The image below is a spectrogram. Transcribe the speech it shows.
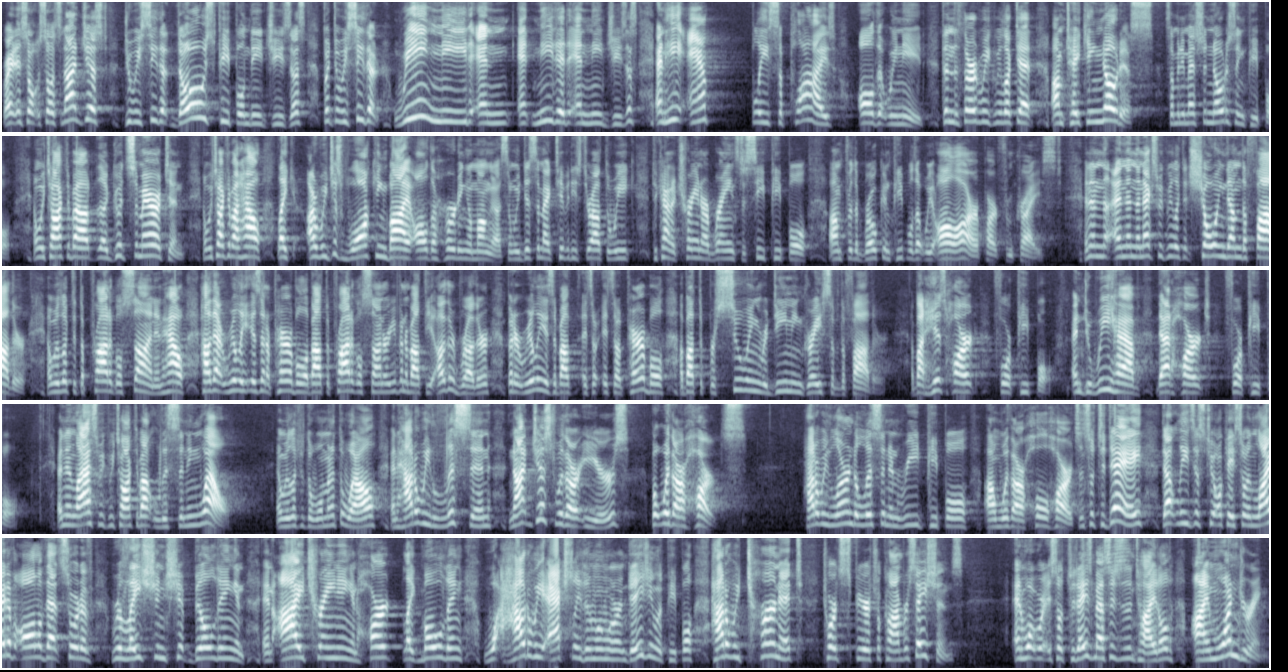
Right? And so, so it's not just do we see that those people need Jesus, but do we see that we need and, and needed and need Jesus, and He amply supplies all that we need. Then the third week we looked at um, taking notice. Somebody mentioned noticing people. And we talked about the Good Samaritan. And we talked about how, like, are we just walking by all the hurting among us? And we did some activities throughout the week to kind of train our brains to see people um, for the broken people that we all are apart from Christ. And then, the, and then the next week we looked at showing them the Father. And we looked at the prodigal son and how, how that really isn't a parable about the prodigal son or even about the other brother, but it really is about, it's a, it's a parable about the pursuing, redeeming grace of the Father, about his heart for people. And do we have that heart for people? And then last week we talked about listening well. And we looked at the woman at the well and how do we listen, not just with our ears, but with our hearts. How do we learn to listen and read people um, with our whole hearts? And so today, that leads us to okay, so in light of all of that sort of relationship building and, and eye training and heart like molding, wh- how do we actually, then when we're engaging with people, how do we turn it towards spiritual conversations. And what we're, so today's message is entitled, I'm Wondering.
